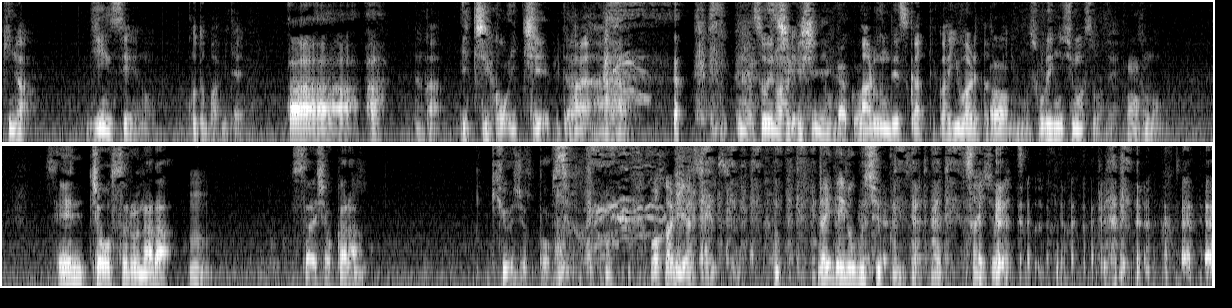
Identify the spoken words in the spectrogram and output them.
きな人生の言葉みたいあああななんか一期一会みたいな、はいはいはい なんかそういうのあり色紙に書く？あるんですかってか言われた時にうん。もうそれにしますわね、うん。その延長するならうん。最初から90分。わかりやすいですね。大体60分ですよね。最初のやつ。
